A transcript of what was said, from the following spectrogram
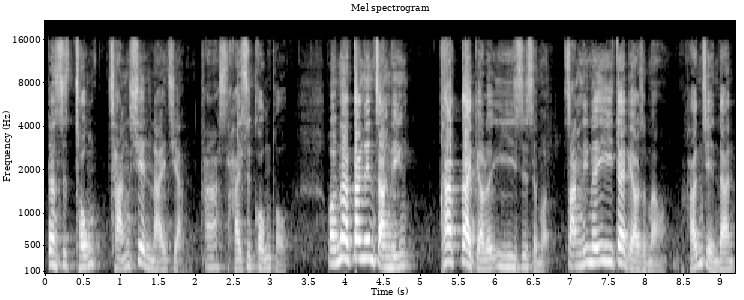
但是从长线来讲，它还是空头。哦，那当天涨停，它代表的意义是什么？涨停的意义代表什么？很简单，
